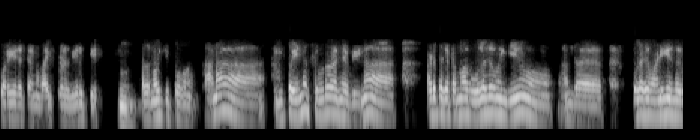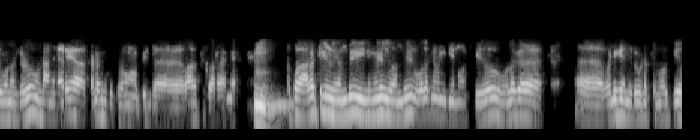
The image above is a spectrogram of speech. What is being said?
குறையறதுக்கான வாய்ப்புகள் இருக்கு. அதை நோக்கி போகணும். ஆனா இப்ப என்ன சொல்றாங்க அப்படின்னா அடுத்த கட்டமாக உலக வங்கியும் அந்த உலக வணிக நிறுவனங்களும் நாங்க நிறைய கடன் கொடுக்குறோம் அப்படின்ற வாதத்துக்கு வர்றாங்க. அப்ப அரசியல் வந்து இனிமேல் வந்து உலக வங்கியை நோக்கியோ உலக வணிக நிறுவனத்தை நோக்கியோ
